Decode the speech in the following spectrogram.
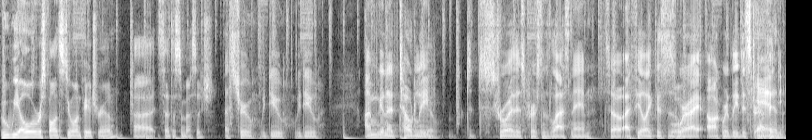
who we owe a response to on Patreon. Uh, sent us a message. That's true. We do. We do. I'm going to totally d- destroy this person's last name. So I feel like this is where I awkwardly just hand,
